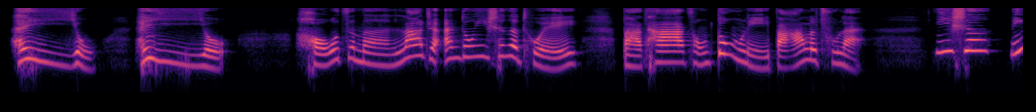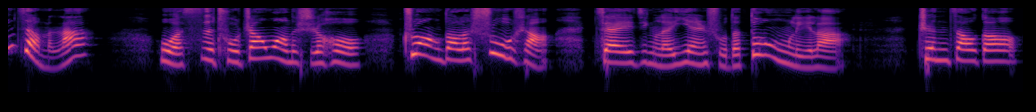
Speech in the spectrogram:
嘿呦，嘿呦！猴子们拉着安东医生的腿，把他从洞里拔了出来。医生，您怎么啦？我四处张望的时候，撞到了树上，栽进了鼹鼠的洞里了，真糟糕！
